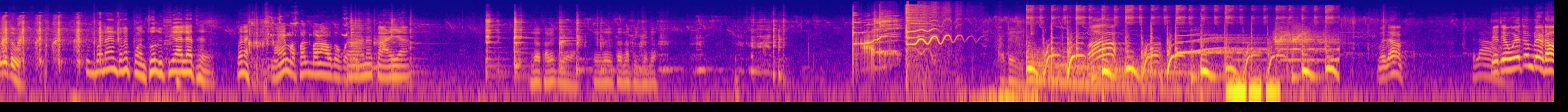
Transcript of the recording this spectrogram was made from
હાલ તું. તું બનાય ને તને પાંચસો રૂપિયા આલ્યા છે. બનાય. નહીં મફત બનાવતો અને કાયા લો તમે પીવા. એ તો તને પી ગયા. બધા? તે તે હું એ ચમ બેઠો?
